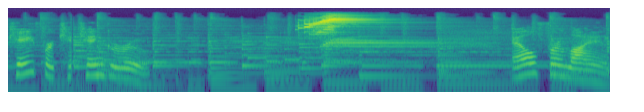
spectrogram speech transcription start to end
K for kangaroo. L for lion.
